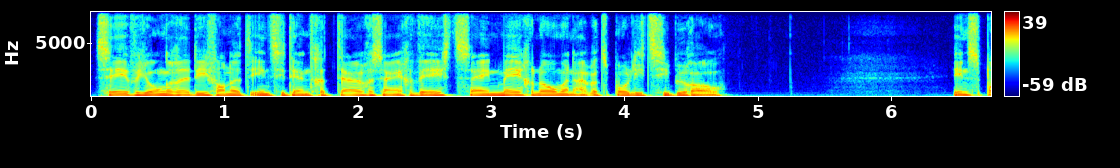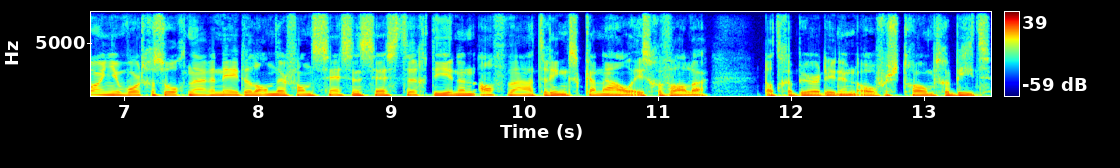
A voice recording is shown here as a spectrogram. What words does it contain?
Zeven jongeren die van het incident getuigen zijn geweest... zijn meegenomen naar het politiebureau. In Spanje wordt gezocht naar een Nederlander van 66... die in een afwateringskanaal is gevallen. Dat gebeurde in een overstroomd gebied.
